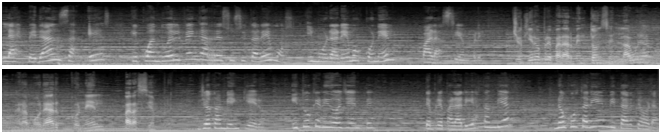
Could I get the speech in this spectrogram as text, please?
la esperanza es que cuando Él venga resucitaremos y moraremos con Él para siempre. Yo quiero prepararme entonces, Laura, para morar con Él para siempre. Yo también quiero. ¿Y tú, querido oyente? ¿Te prepararías también? Nos gustaría invitarte a orar.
